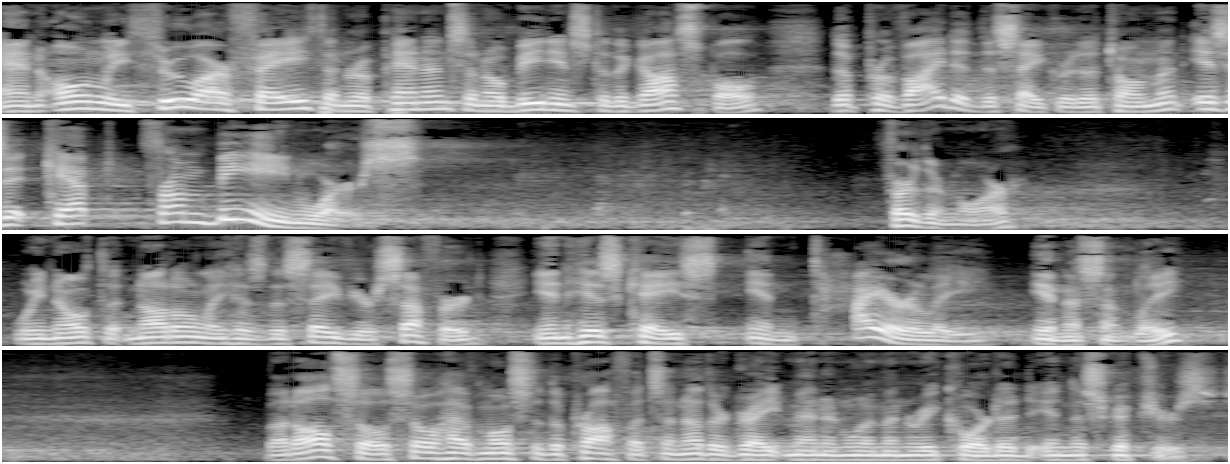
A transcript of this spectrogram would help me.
And only through our faith and repentance and obedience to the gospel that provided the sacred atonement is it kept from being worse. Furthermore, we note that not only has the Savior suffered, in his case entirely innocently, but also so have most of the prophets and other great men and women recorded in the scriptures.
